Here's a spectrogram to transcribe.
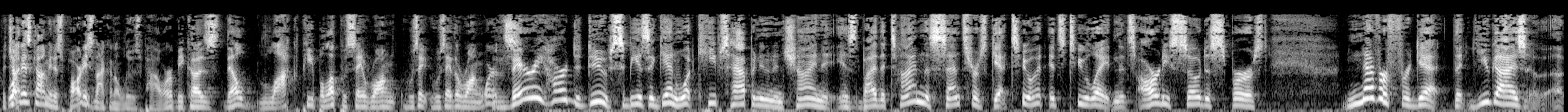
The Chinese well, Communist Party is not going to lose power because they'll lock people up who say wrong, who say, who say the wrong words. Very hard to do because again, what keeps happening in China is by the time the censors get to it, it's too late and it's already so dispersed. Never forget that you guys, uh,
